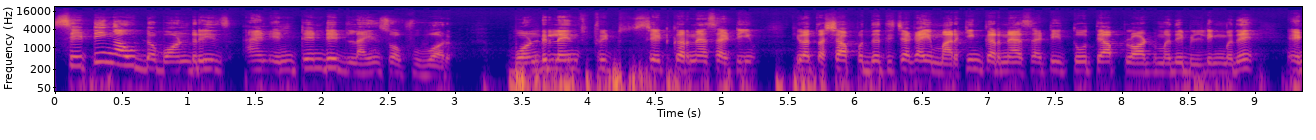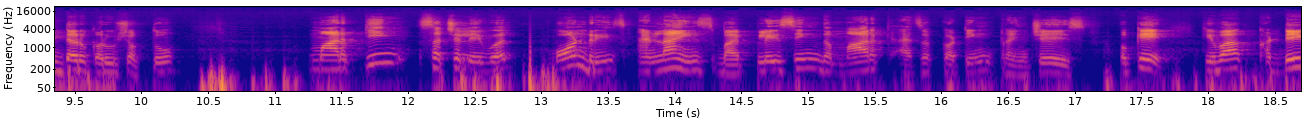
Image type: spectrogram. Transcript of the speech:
setting out the boundaries and intended lines of work boundary line fit set करण्यासाठी किंवा तशा पद्धतीच्या काही मार्किंग करण्यासाठी तो त्या प्लॉटमध्ये बिल्डिंगमध्ये एंटर करू शकतो. Marking such level boundaries and lines by placing the mark as a cutting trenches okay किंवा खड्डे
